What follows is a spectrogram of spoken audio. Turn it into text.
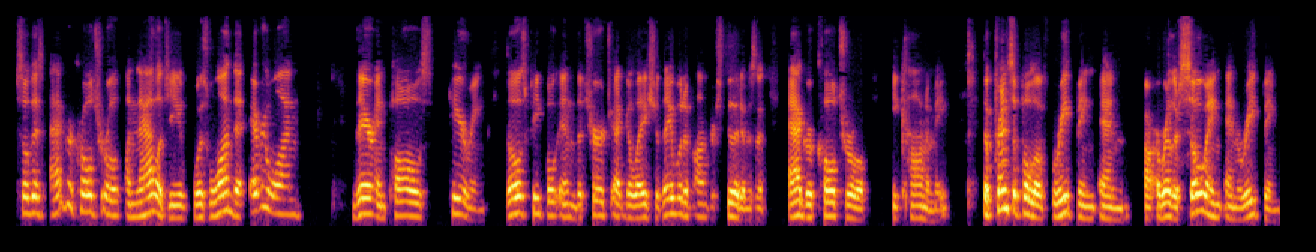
So, this agricultural analogy was one that everyone there in Paul's hearing, those people in the church at Galatia, they would have understood it was an agricultural economy. The principle of reaping and, or rather, sowing and reaping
